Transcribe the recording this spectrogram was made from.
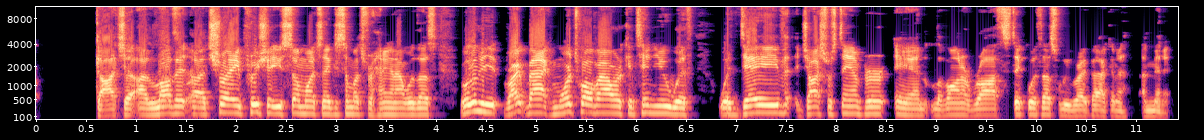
Gotcha. I love That's it. Right. Uh, Trey, appreciate you so much. Thank you so much for hanging out with us. We're going to be right back. More 12 hour continue with, with Dave, Joshua Stamper, and LaVonna Roth. Stick with us. We'll be right back in a, a minute.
